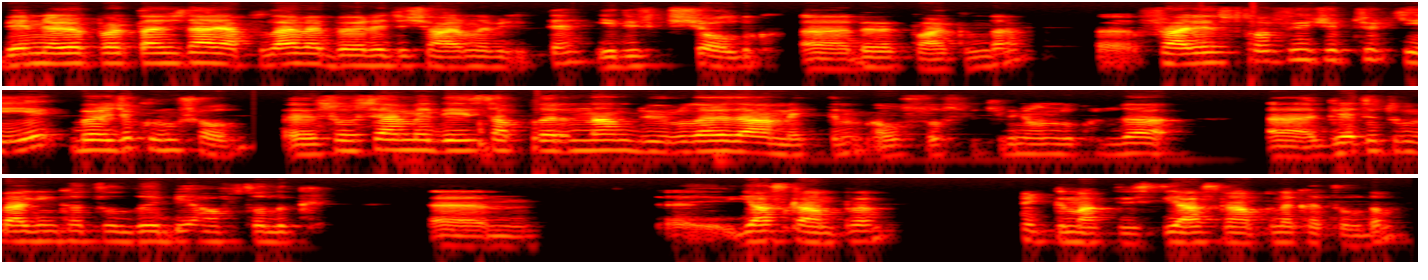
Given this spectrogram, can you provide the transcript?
Benimle röportajlar yaptılar ve böylece Şahrım'la birlikte 700 kişi olduk Bebek Parkı'nda. Fridays for Future Türkiye'yi böylece kurmuş oldum. Sosyal medya hesaplarından duyurulara devam ettim. Ağustos 2019'da Greta Thunberg'in katıldığı bir haftalık yaz kampı, iklim aktivisti yaz kampına katıldım.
